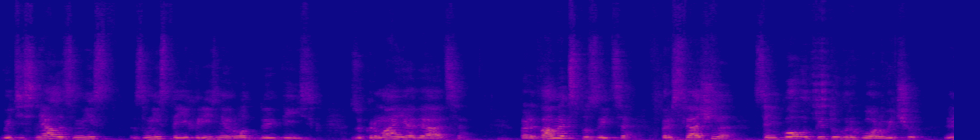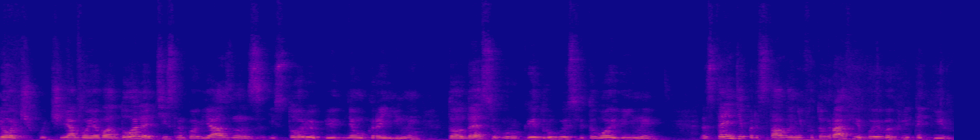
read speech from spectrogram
витісняли з, міст, з міста їх різні роди військ, зокрема і авіація. Перед вами експозиція присвячена Сенькову Титу Григоровичу, льотчику, чия бойова доля тісно пов'язана з історією півдня України та Одеси у роки Другої світової війни. На стенді представлені фотографії бойових літаків,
